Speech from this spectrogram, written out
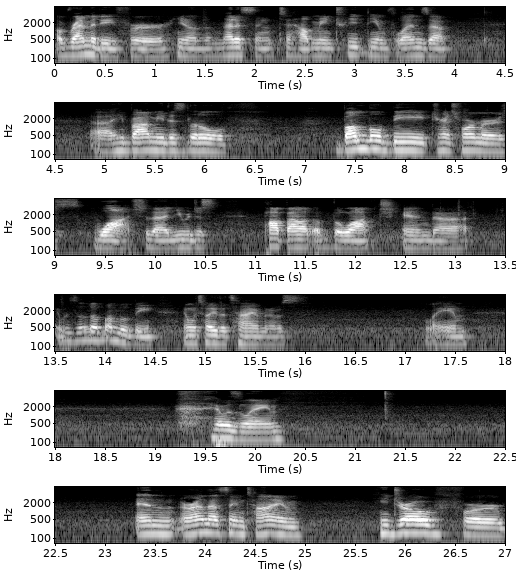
a remedy for you know the medicine to help me treat the influenza, uh, he brought me this little Bumblebee Transformers watch that you would just pop out of the watch, and uh, it was a little Bumblebee, and would tell you the time, and it was lame. It was lame. And around that same time, he drove for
